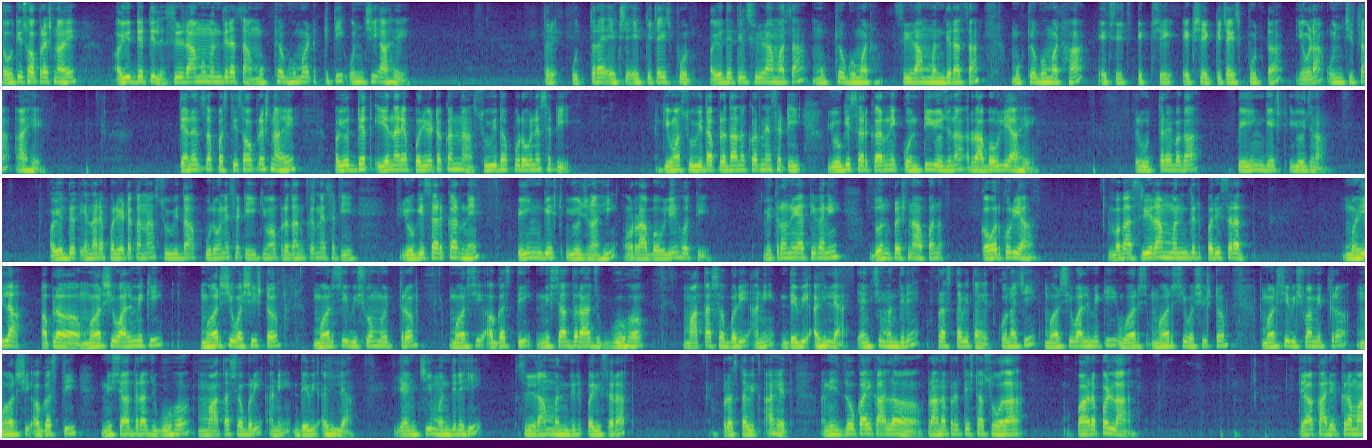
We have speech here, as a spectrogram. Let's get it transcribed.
चौतीसावा प्रश्न आहे. अयोध्येतील श्रीराम मंदिराचा मुख्य घुमट किती उंची आहे? तर उत्तर आहे एकशे एक्केचाळीस फूट. अयोध्येतील श्रीरामाचा मुख्य घुमट श्रीराम मंदिराचा मुख्य घुमट हा एकशे एकशे एकशे एक्केचाळीस फूट एवढा उंचीचा आहे. त्यानंतरचा पस्तीसावा प्रश्न आहे अयोध्येत येणाऱ्या पर्यटकांना सुविधा पुरवण्यासाठी किंवा सुविधा प्रदान करण्यासाठी योगी सरकारने कोणती योजना राबवली आहे? तर उत्तर आहे बघा पेईंग गेस्ट योजना. अयोध्येत येणाऱ्या पर्यटकांना सुविधा पुरवण्यासाठी किंवा प्रदान करण्यासाठी योगी सरकारने पेईंग गेस्ट योजना ही राबवली होती. मित्रांनो या ठिकाणी दोन प्रश्न आपण कवर करूया. बघा श्रीराम मंदिर परिसरात महिला आपलं महर्षी वाल्मिकी महर्षी वशिष्ठ महर्षी विश्वमित्र महर्षी अगस्ती निषादराज गुह माता शबरी आणि देवी अहिल्या यांची मंदिरे प्रस्तावित आहेत. कोणाची? महर्षी वाल्मिकी वर्ष महर्षी वशिष्ठ महर्षी विश्वामित्र महर्षी अगस्ती निषादराज गुह माता शबरी आणि देवी अहिल्या यांची मंदिरे ही श्रीराम मंदिर परिसरात प्रस्तावित आहेत. आणि जो काही काल प्राणप्रतिष्ठा सोहळा पार पडला त्या कार्यक्रमा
